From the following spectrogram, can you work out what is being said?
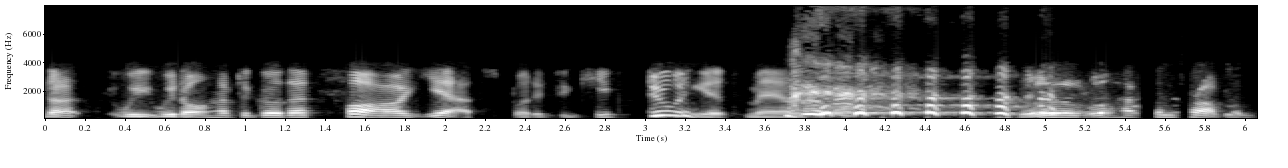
not we, we don't have to go that far, yes, but if you keep doing it, man, we'll, we'll have some problems.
